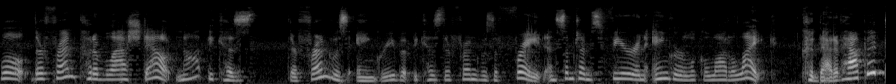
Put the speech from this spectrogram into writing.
Well, their friend could have lashed out not because their friend was angry, but because their friend was afraid. And sometimes fear and anger look a lot alike. Could that have happened?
